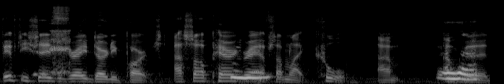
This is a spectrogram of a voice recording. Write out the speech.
Fifty Shades of Grey dirty parts. I saw paragraphs. I'm like, cool. I'm I'm Uh-huh. good.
